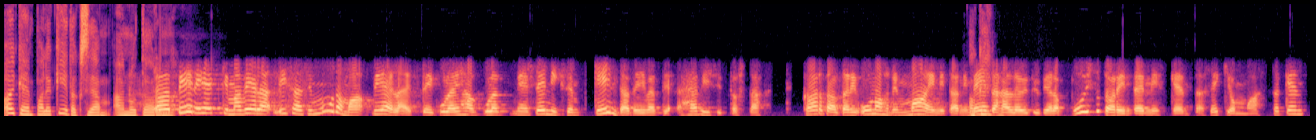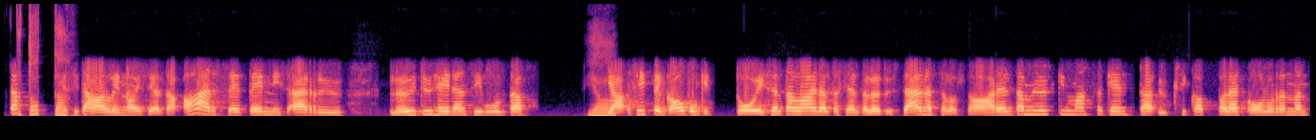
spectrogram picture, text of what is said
oikein paljon kiitoksia Anu Torma. Pieni hetki, mä vielä lisäsin muutama vielä, ettei kuule ihan kuule meidän Tenniksen kentät eivät hävisi tuosta kartalta, niin unohdin mainita, niin okay. meiltähän löytyy vielä Puistotorin tenniskenttä, sekin on massakenttä. Totta. Ja sitä hallinnoi sieltä ARC Tennis ry, löytyy heidän sivulta. Joo. Ja sitten kaupunki toiselta laidalta, sieltä löytyy Säynätsalon saarelta myöskin massakenttä, yksi kappale koulurannan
